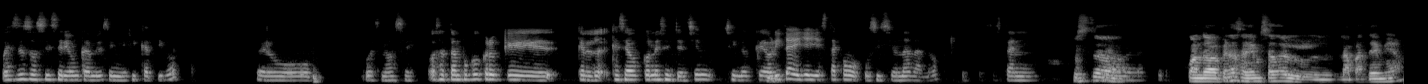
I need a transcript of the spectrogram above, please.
pues eso sí sería un cambio significativo. Pero pues no sé. O sea, tampoco creo que, que, sea con esa intención, sino que ahorita ella ya está como posicionada, ¿no? Porque pues está en... Justo cuando apenas había empezado el- la pandemia,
